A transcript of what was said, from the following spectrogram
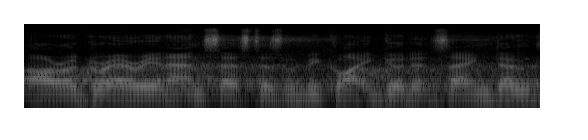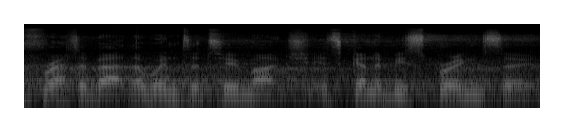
Our agrarian ancestors would be quite good at saying, don't fret about the winter too much, it's going to be spring soon.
